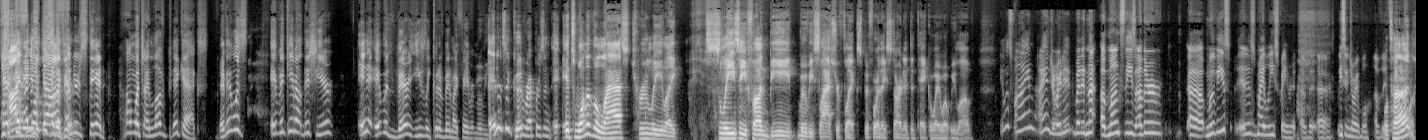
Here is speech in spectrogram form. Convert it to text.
Get I the mean, fuck out of here. understand how much I loved Pickaxe. If it was, if it came out this year, it it was very easily could have been my favorite movie. It is a good represent. It's one of the last truly like sleazy, fun B movie slasher flicks before they started to take away what we love. It was fine. I enjoyed it, but it not amongst these other uh movies. It is my least favorite of the uh least enjoyable of the. Well, Todd,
